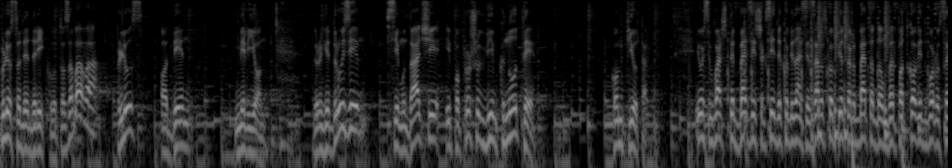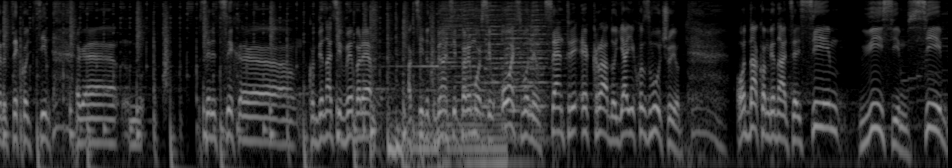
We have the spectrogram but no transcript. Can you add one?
Плюс один рік Лотозабава, плюс один мільйон. Дорогі друзі, всім удачі і попрошу ввімкнути комп'ютер. І ось ви бачите безліч акційних комбінацій. Зараз комп'ютер методом випадкового відбору серед цих кольців. Е- серед цих е- комбінацій вибере акційну комбінацію переможців. Ось вони в центрі екрану. Я їх озвучую. Одна комбінація 7, 8, 7,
